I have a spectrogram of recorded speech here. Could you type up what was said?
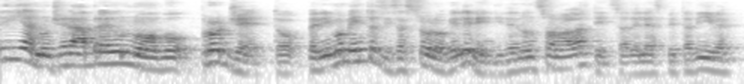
Remedy annuncerà a breve un nuovo progetto. Per il momento si sa solo che le vendite non sono all'altezza delle aspettative.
